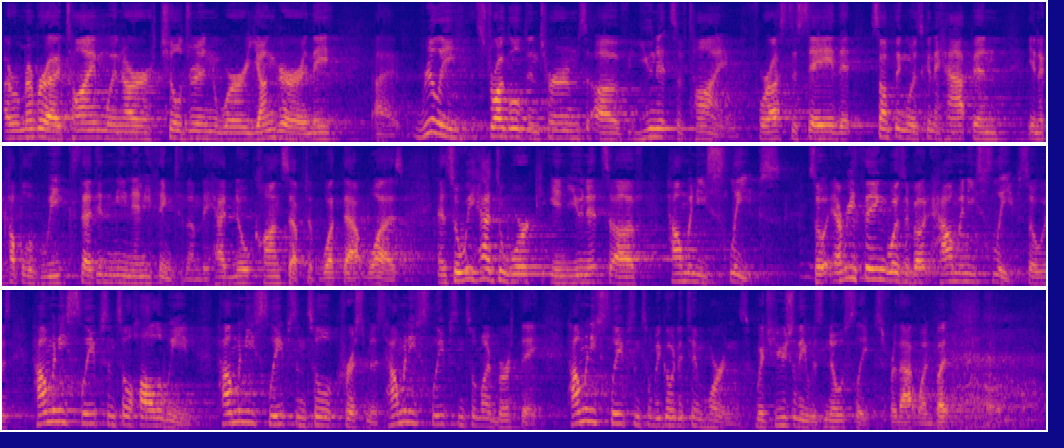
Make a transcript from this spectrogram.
I remember a time when our children were younger and they uh, really struggled in terms of units of time. For us to say that something was going to happen in a couple of weeks, that didn't mean anything to them. They had no concept of what that was. And so we had to work in units of how many sleeps. So everything was about how many sleeps. So it was how many sleeps until Halloween? How many sleeps until Christmas? How many sleeps until my birthday? How many sleeps until we go to Tim Hortons? Which usually was no sleeps for that one. But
